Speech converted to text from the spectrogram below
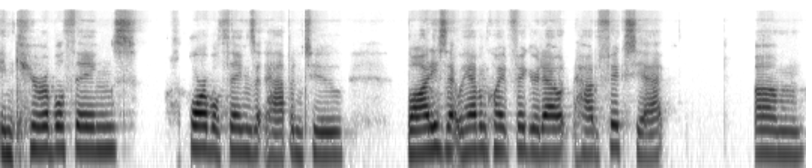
incurable things horrible things that happen to bodies that we haven't quite figured out how to fix yet um,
